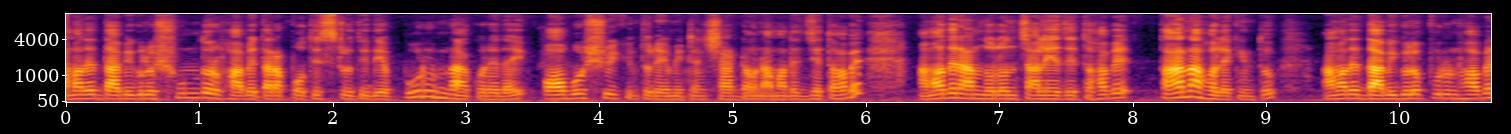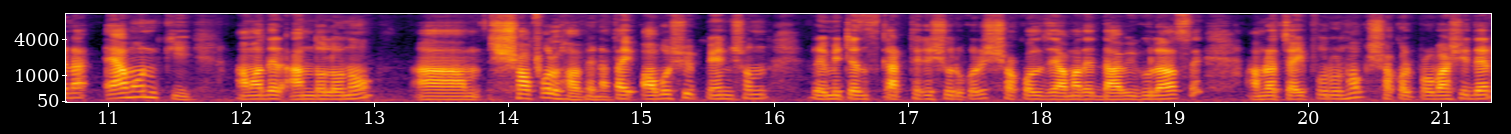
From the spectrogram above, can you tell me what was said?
আমাদের দাবিগুলো সুন্দরভাবে তারা প্রতিশ্রুতি দিয়ে পূরণ না করে দেয়, অবশ্যই কিন্তু রেমিটেন্স শাটডাউন আমাদের যেতে হবে। আমাদের আন্দোলন চালিয়ে যেতে হবে। তা না হলে কিন্তু আমাদের দাবিগুলো পূরণ হবে না। এমন কি আমাদের আন্দোলনও সফল হবে না। তাই অবশ্যই পেনশন রেমিটেন্স কার্ড থেকে শুরু করে সকল যে আমাদের দাবিগুলো আছে, আমরা চাই পূরণ হোক। সকল প্রবাসীদের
